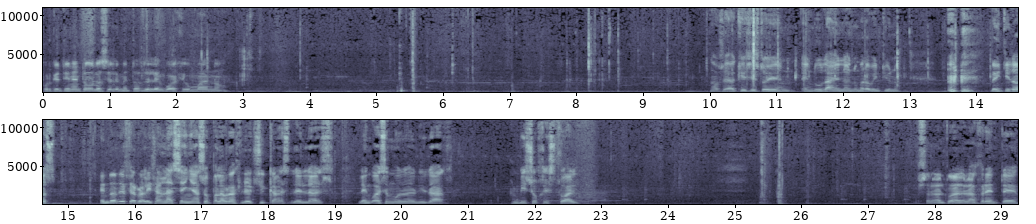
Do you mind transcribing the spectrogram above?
porque tienen todos los elementos del lenguaje humano. No sé, aquí sí estoy en, duda en la número 21. 22. En donde se realizan las señas o palabras léxicas de las lenguas en modalidad visogestual. Pues a la altura de la frente,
